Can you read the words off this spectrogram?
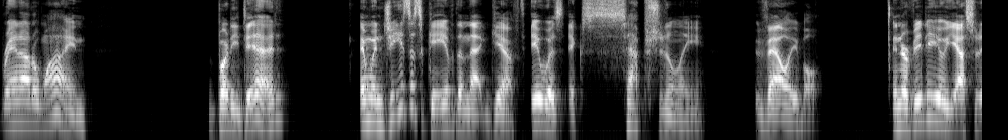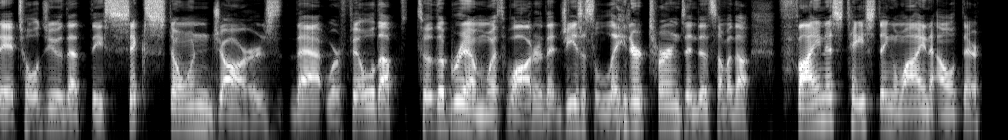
ran out of wine? But he did. And when Jesus gave them that gift, it was exceptionally valuable in our video yesterday, I told you that the six stone jars that were filled up to the brim with water that Jesus later turns into some of the finest tasting wine out there,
